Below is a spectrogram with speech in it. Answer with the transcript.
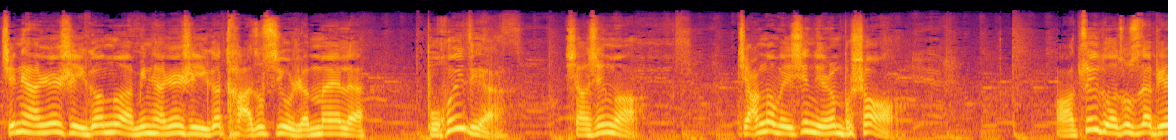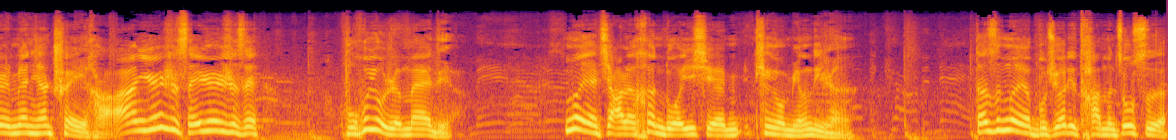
今天认识一个我，明天认识一个他，就是有人脉了。不会的，相信我，加我微信的人不少，啊，最多就是在别人面前吹一下啊，认识谁认识谁，不会有人脉的。我也加了很多一些挺有名的人，但是我也不觉得他们就是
